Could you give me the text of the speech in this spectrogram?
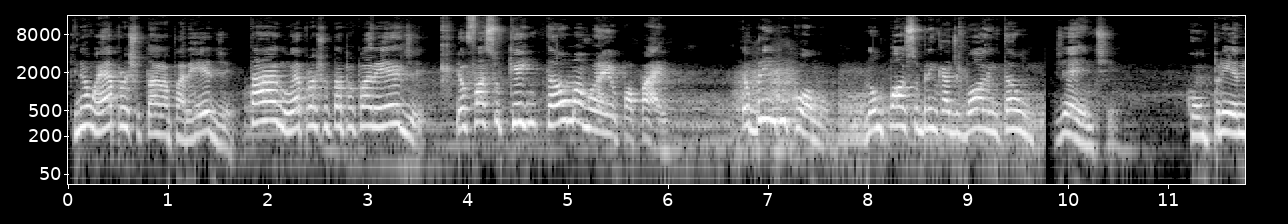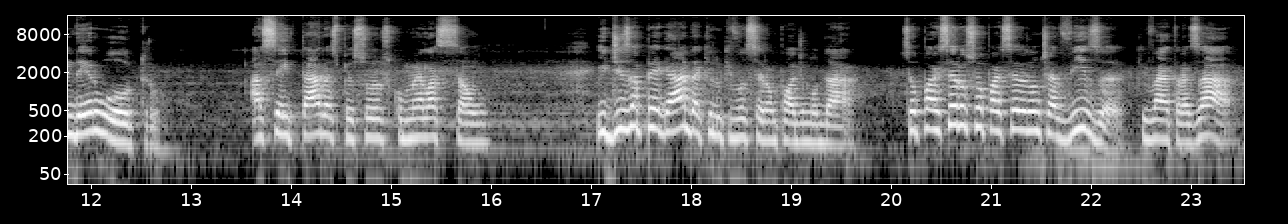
que não é para chutar na parede. Tá, não é para chutar para parede. Eu faço o que então, mamãe ou papai? Eu brinco como? Não posso brincar de bola então? Gente, compreender o outro, aceitar as pessoas como elas são e desapegar daquilo que você não pode mudar. Seu parceiro ou sua parceira não te avisa que vai atrasar?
